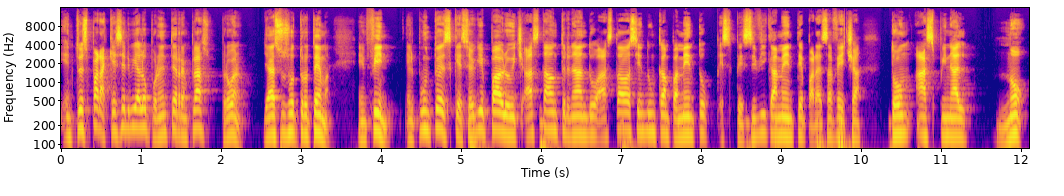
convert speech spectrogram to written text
Entonces, ¿para qué servía el oponente de reemplazo? Pero bueno, ya eso es otro tema. En fin, el punto es que Sergey Pavlovich ha estado entrenando, ha estado haciendo un campamento específicamente para esa fecha. Tom Aspinal no.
